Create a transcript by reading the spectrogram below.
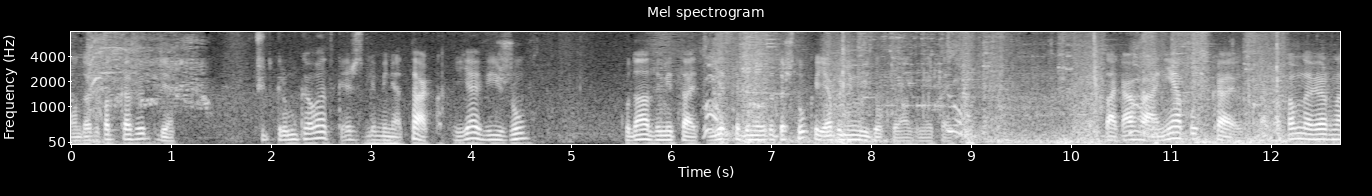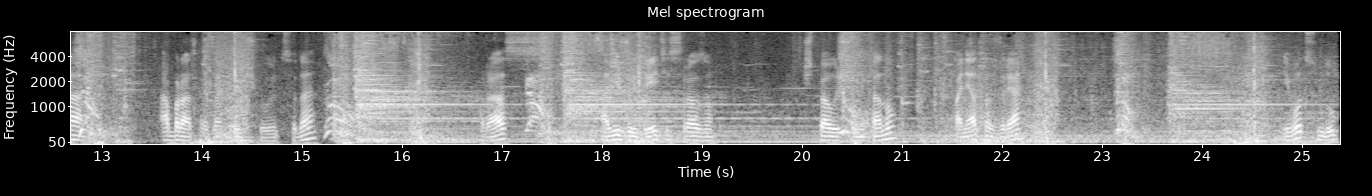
Он даже подсказывает, где. Чуть громковато, конечно, для меня. Так, я вижу, куда надо метать. Если бы не вот эта штука, я бы не увидел, куда надо метать. Так, ага, они опускаются. А потом, наверное, обратно закручиваются, да? Раз. А вижу и третий сразу. Чуть повыше метану. Понятно, зря. И вот сундук.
